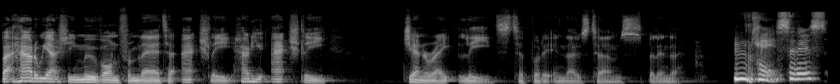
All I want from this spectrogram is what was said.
But how do we actually move on from there to actually? How do you actually generate leads? To put it in those terms, Belinda. Okay, so there's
